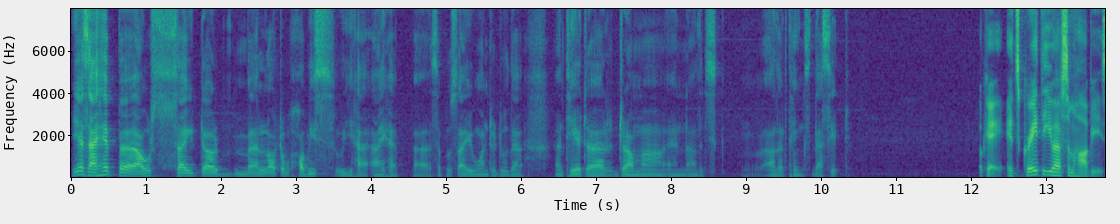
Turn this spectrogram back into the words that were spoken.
Yes, I have uh, outside or mm, a lot of hobbies. We ha- I have. Uh, suppose I want to do the uh, theater, drama, and other other things. That's it. Okay, it's great that you have some hobbies,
